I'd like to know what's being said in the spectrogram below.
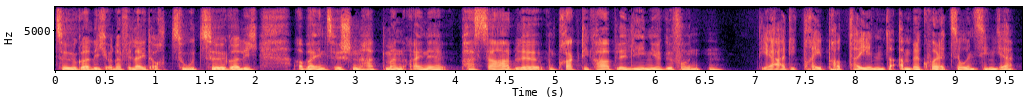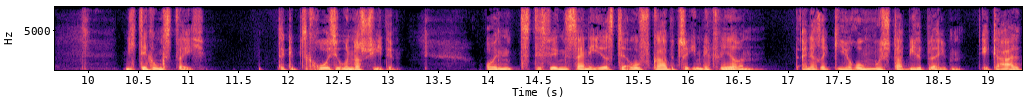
zögerlich oder vielleicht auch zu zögerlich, aber inzwischen hat man eine passable und praktikable Linie gefunden? Ja, die drei Parteien der Ampelkoalition sind ja nicht deckungsgleich. Da gibt es große Unterschiede. Und deswegen ist seine erste Aufgabe zu integrieren. Eine Regierung muss stabil bleiben, egal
